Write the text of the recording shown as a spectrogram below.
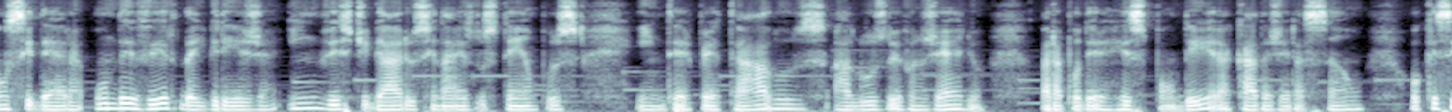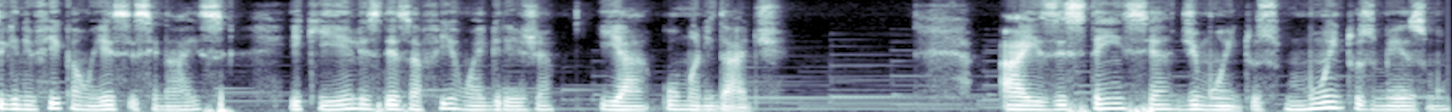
considera um dever da Igreja investigar os sinais dos tempos e interpretá-los à luz do Evangelho para poder responder a cada geração o que significam esses sinais e que eles desafiam a Igreja e a humanidade. A existência de muitos, muitos mesmo,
